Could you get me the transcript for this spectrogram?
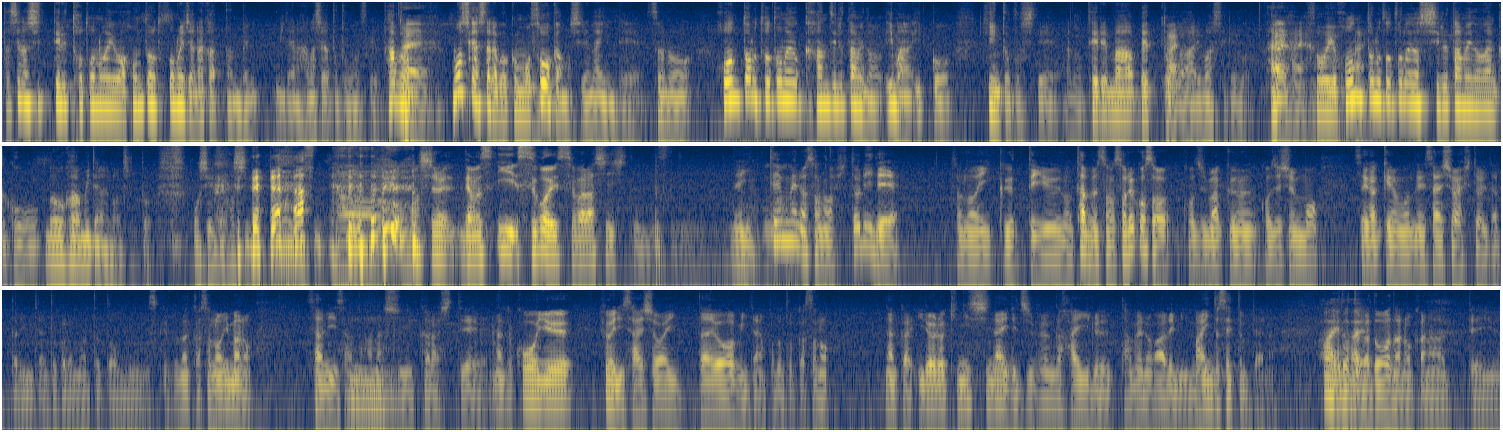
私の知ってる整いは本当の整いじゃなかったんだみたいな話があったと思うんですけど多分、はい。もしかしたら僕もそうかもしれないんで、その本当の整いを感じるための今一個ヒントとしてあのテルマベッドがありましたけど、はいはいはい。そういう本当の整いを知るためのなんかこうノウハウみたいなのをちょっと教えてほしいなと思いますね。面白い。でもいいすごい素晴らしい視点ですね。で1なるほど。点目のその一人でその行くっていうの多分そのそれこそ小島君小地俊も瀬賀健もね最初は一人だったりみたいなところもあったと思うんですけどなんかその今のサニーさんの話からして、なんかこういう風に最初は言ったよみたいなこととかそのなんかいろいろ気にしないで自分が入るためのある意味マインドセットみたいはない。こととはいかどうなのかなっていうのを、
